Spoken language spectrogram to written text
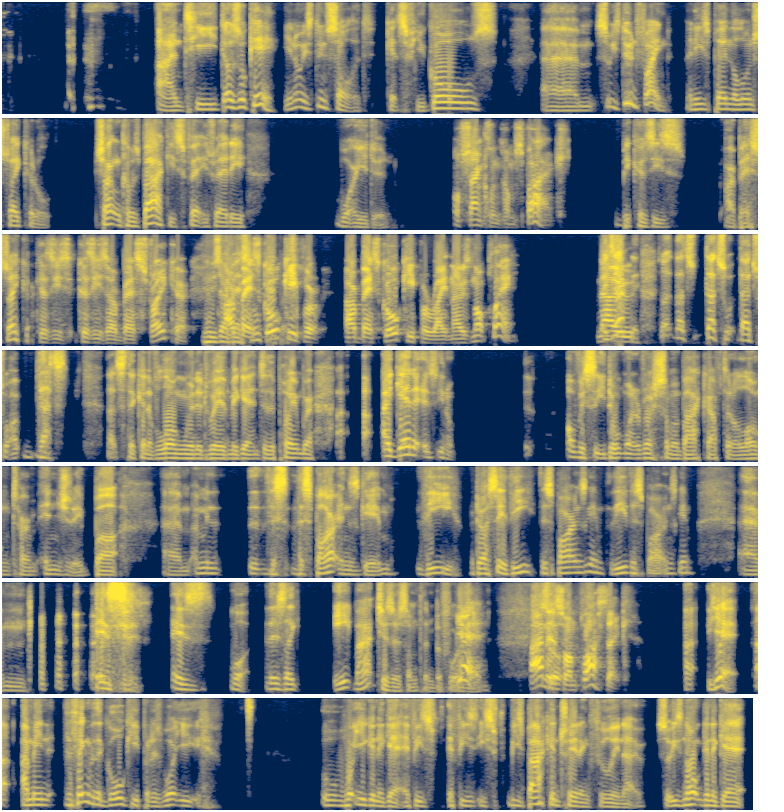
and he does okay. You know, he's doing solid, gets a few goals, um, so he's doing fine, and he's playing the lone striker role. Shankland comes back, he's fit, he's ready. What are you doing? Well, Shankland comes back because he's our best striker. Because he's because he's our best striker. Who's our, our best, best goalkeeper? goalkeeper? Our best goalkeeper right now is not playing. Now, exactly. That's that's what that's what that's that's the kind of long-winded way of me getting to the point where I, I get it. Is you know, obviously you don't want to rush someone back after a long-term injury, but um, I mean the the Spartans game, the do I say the the Spartans game, the the Spartans game, um, is is what there's like eight matches or something before yeah, then. and so, it's on plastic. Uh, yeah, I mean the thing with the goalkeeper is what you what are you going to get if he's if he's he's he's back in training fully now? So he's not going to get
